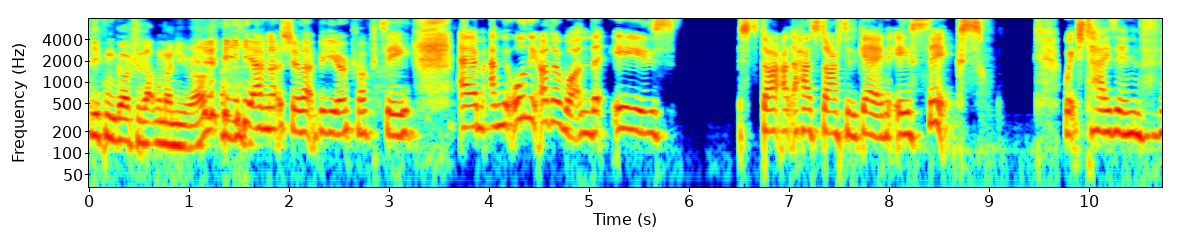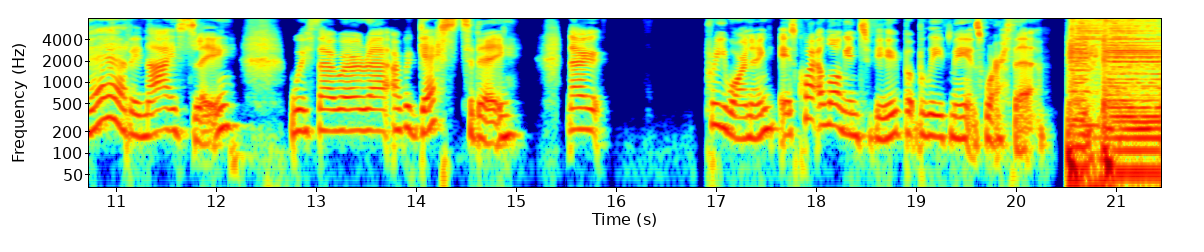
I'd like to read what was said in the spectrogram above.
you can go to that one on your own. yeah, I'm not sure that'd be your cup of tea. Um, and the only other one that is start that has started again is six, which ties in very nicely with our uh, our guest today. Now, pre-warning, it's quite a long interview, but believe me, it's worth it.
